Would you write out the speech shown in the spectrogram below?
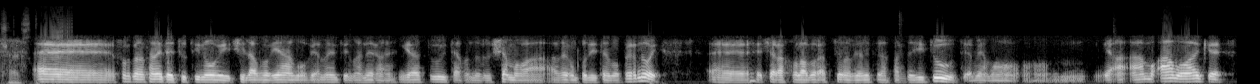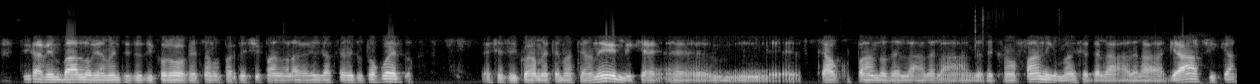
Certo. eh, fortunatamente tutti noi ci lavoriamo ovviamente in maniera gratuita quando riusciamo a avere un po' di tempo per noi eh, c'è la collaborazione ovviamente da parte di tutti, Abbiamo, mm, amo, amo, anche tirare in ballo ovviamente tutti coloro che stanno partecipando alla realizzazione di tutto questo, eh, c'è sicuramente Matteo Anelli che ehm, eh, sta occupando della, della, del crowdfunding ma anche della, della grafica,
